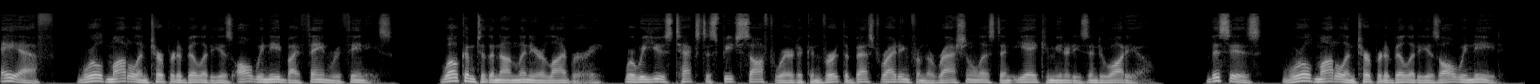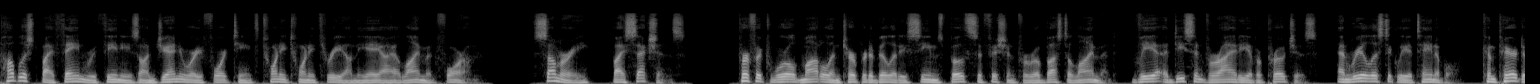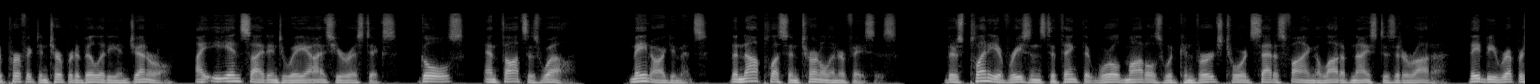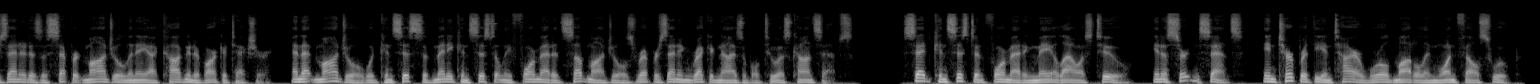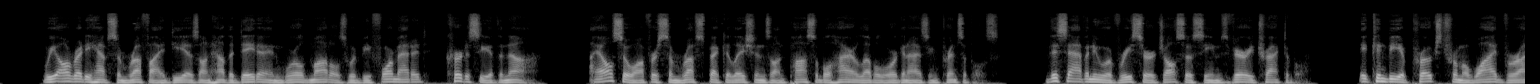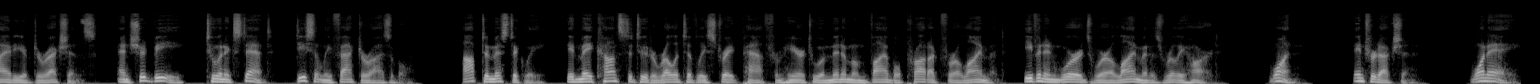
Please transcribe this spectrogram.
AF, World Model Interpretability is All We Need by Thane Ruthenis. Welcome to the Nonlinear Library, where we use text to speech software to convert the best writing from the rationalist and EA communities into audio. This is World Model Interpretability is All We Need, published by Thane Ruthenis on January 14, 2023, on the AI Alignment Forum. Summary by sections. Perfect world model interpretability seems both sufficient for robust alignment, via a decent variety of approaches, and realistically attainable, compared to perfect interpretability in general, i.e., insight into AI's heuristics, goals, and thoughts as well. Main arguments the NAH plus internal interfaces. There's plenty of reasons to think that world models would converge towards satisfying a lot of nice desiderata they'd be represented as a separate module in AI cognitive architecture, and that module would consist of many consistently formatted submodules representing recognizable to us concepts. Said consistent formatting may allow us to, in a certain sense, interpret the entire world model in one fell swoop. We already have some rough ideas on how the data in world models would be formatted, courtesy of the NAH. I also offer some rough speculations on possible higher level organizing principles. This avenue of research also seems very tractable. It can be approached from a wide variety of directions, and should be, to an extent, decently factorizable. Optimistically, it may constitute a relatively straight path from here to a minimum viable product for alignment, even in words where alignment is really hard. 1. Introduction 1a.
